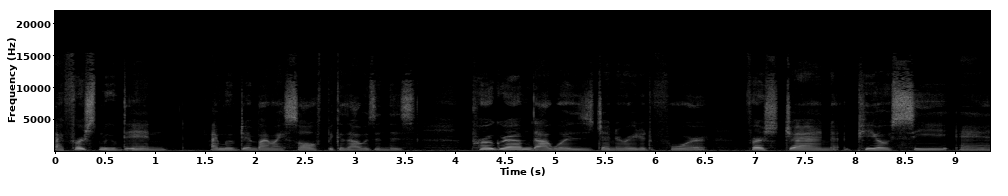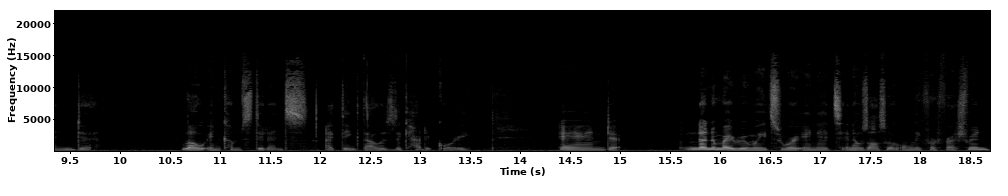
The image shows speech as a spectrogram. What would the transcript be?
I first moved in, I moved in by myself because I was in this program that was generated for first gen POC and low income students. I think that was the category. And none of my roommates were in it and it was also only for freshmen.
